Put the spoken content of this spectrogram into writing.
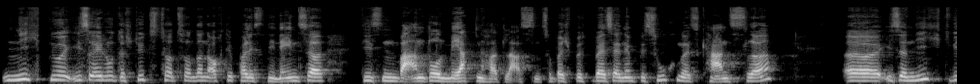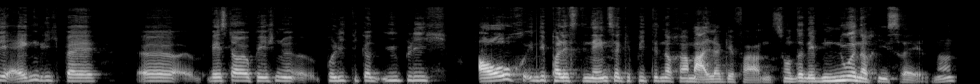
nicht nur Israel unterstützt hat, sondern auch die Palästinenser diesen Wandel merken hat lassen. Zum Beispiel bei seinen Besuchen als Kanzler äh, ist er nicht wie eigentlich bei äh, westeuropäischen äh, Politikern üblich auch in die Palästinensergebiete nach Ramallah gefahren, sondern eben nur nach Israel. Ne?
